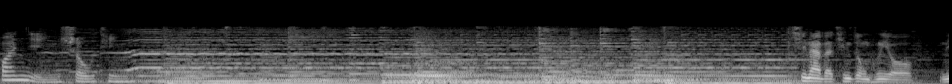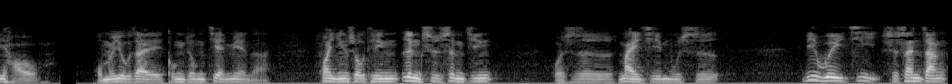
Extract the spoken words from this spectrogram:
欢迎收听。亲爱的听众朋友，你好，我们又在空中见面了，欢迎收听认识圣经，我是麦基牧师。利未记十三章。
